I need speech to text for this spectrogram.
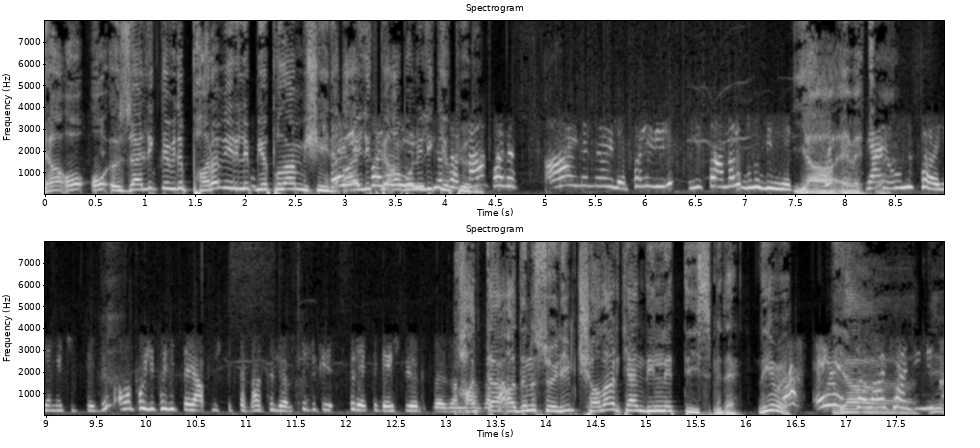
Ya o o özellikle bir de para verilip yapılan bir şeydi. Evet, Aylık bir abonelik yapıyordun. Ben para, aynen öyle. Para verip insanlara bunu dinletmiştim. Ya, evet Yani ya. onu söylemek istedim. Ama polifonik de yapmıştık tabii hatırlıyorum. Sürekli, sürekli değiştiriyorduk böyle zaman Hatta zaman. adını söyleyeyim çalarken dinletti ismi de. Değil mi? Hah, evet Ya, çalarken dinledim.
